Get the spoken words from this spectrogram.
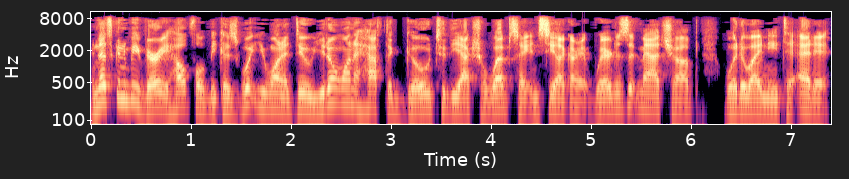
And that's going to be very helpful because what you want to do, you don't want to have to go to the actual website and see like, all right, where does it match? Matchup. What do I need to edit?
